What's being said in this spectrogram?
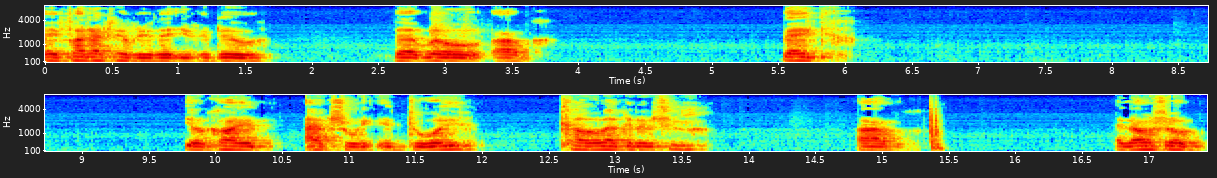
a fun activity that you can do that will um, make your client actually enjoy color recognition um, and also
